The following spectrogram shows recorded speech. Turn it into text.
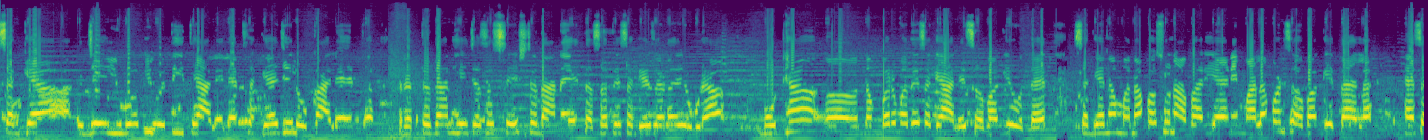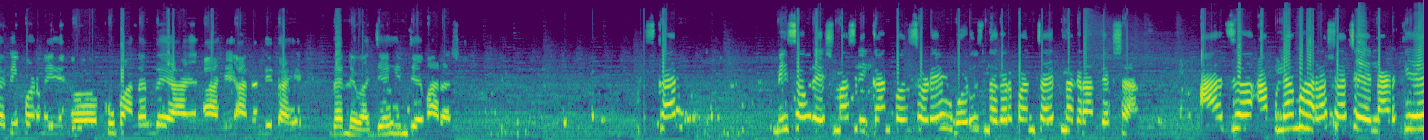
सगळ्या जे युवक युवती इथे आलेले आहेत सगळ्या जे लोक आले आहेत रक्तदान हे जसं श्रेष्ठ दान आहे तसं ते सगळेजण एवढ्या मोठ्या नंबरमध्ये सगळे आले सहभागी होत आहेत. सगळ्यांना मनापासून आभारी आहे आणि मला पण सहभाग घेता आला. ह्यासाठी पण मी खूप आनंद आहे आनंदित आहे. धन्यवाद. जय हिंद जय महाराष्ट्र. नमस्कार. मी सौ रेश्मा श्रीकांत बनसोडे वडूज नगरपंचायत नगराध्यक्षा. आज आपल्या महाराष्ट्राचे लाडके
